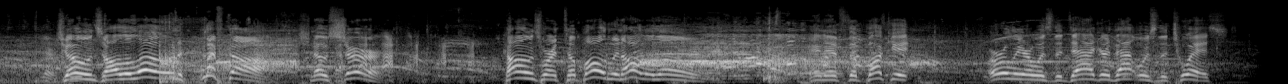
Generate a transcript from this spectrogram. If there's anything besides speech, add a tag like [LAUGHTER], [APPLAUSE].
Jones all alone. Liftoff. No, sir. [LAUGHS] Collinsworth to Baldwin all alone. And if the bucket earlier was the dagger, that was the twist.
